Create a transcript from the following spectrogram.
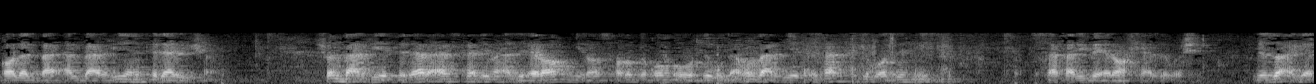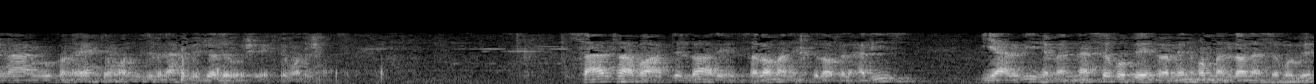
قال البرقی یعنی پدر ایشان. چون برقی پدر عرض کردیم از عراق میراث ها رو به قوم آورده بود. اما برقی پدر خیلی واضح نیست. سفری به عراق کرده باشه. لذا اگر نقل رو کنه احتمال میده به نحو بجاده باشه احتمالش هست. سر با عبدالله علیه السلام عن اختلاف الحدیث یرویه من نسق و به و من هم من لا نسق و به.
